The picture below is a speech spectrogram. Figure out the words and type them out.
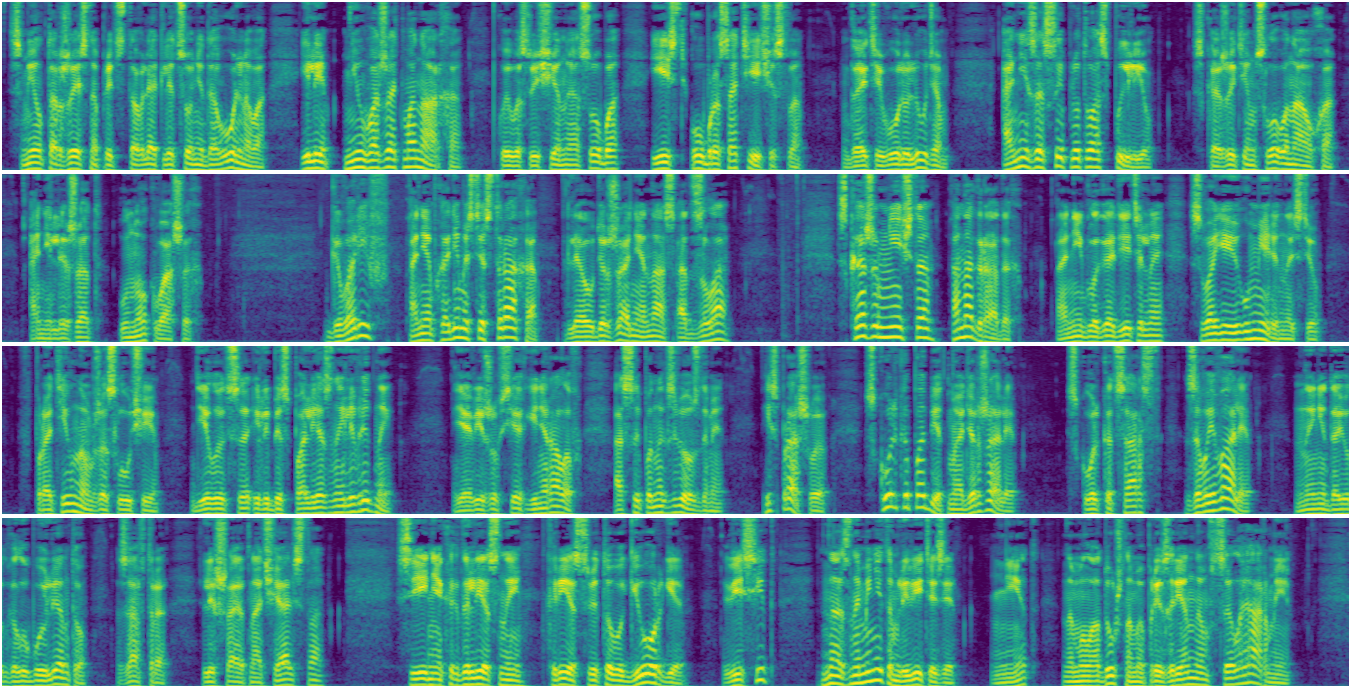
смел торжественно представлять лицо недовольного или не уважать монарха, коего священная особа есть образ Отечества. Дайте волю людям — они засыплют вас пылью. Скажите им слово на ухо. Они лежат у ног ваших. Говорив о необходимости страха для удержания нас от зла, скажем нечто о наградах. Они благодетельны своей умеренностью. В противном же случае делаются или бесполезны, или вредны. Я вижу всех генералов, осыпанных звездами, и спрашиваю, сколько побед мы одержали, сколько царств завоевали, ныне дают голубую ленту, завтра лишают начальства. Сей некогда лесный крест святого Георгия висит на знаменитом ли? Нет, на малодушном и презренном в целой армии.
